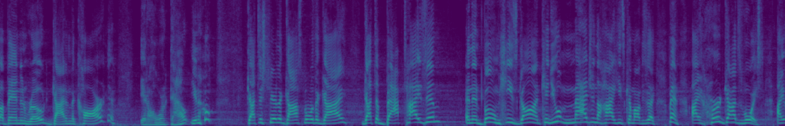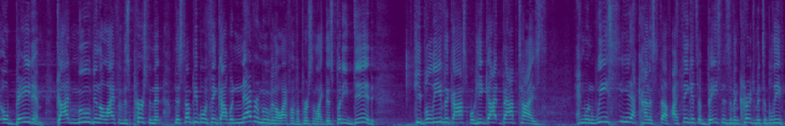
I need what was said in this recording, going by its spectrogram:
abandoned road, got in the car. It all worked out, you know. Got to share the gospel with a guy, got to baptize him. and then boom, he's gone. Can you imagine the high he's come off? He's like, man, I heard God's voice. I obeyed him. God moved in the life of this person that, that some people would think God would never move in the life of a person like this, but he did. He believed the gospel, he got baptized. And when we see that kind of stuff, I think it's a basis of encouragement to believe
